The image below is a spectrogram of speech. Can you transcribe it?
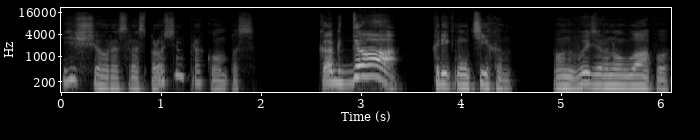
еще раз расспросим про компас. «Когда?» — крикнул Тихон. Он выдернул лапу.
